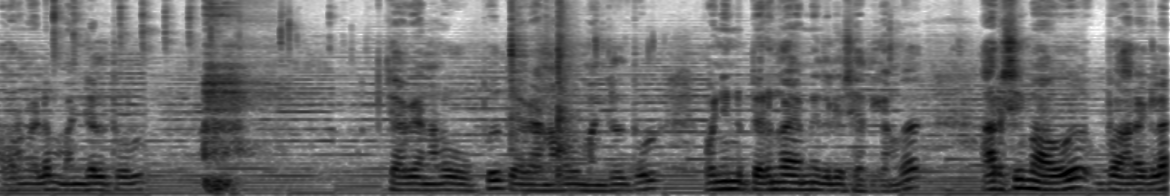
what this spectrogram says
அப்புறமேலும் மஞ்சள் தூள் தேவையான அளவு உப்பு தேவையான அளவு மஞ்சள் தூள் கொஞ்சம் பெருங்காயமும் இதிலே சேர்த்துக்கோங்க. அரிசி மாவு இப்போ அரை கிலோ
